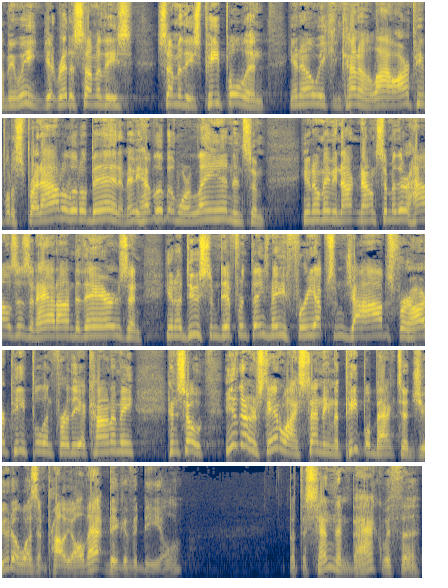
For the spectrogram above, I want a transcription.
I mean, we can get rid of some of these, some of these people and, you know, we can kind of allow our people to spread out a little bit and maybe have a little bit more land and some, you know, maybe knock down some of their houses and add on to theirs and, you know, do some different things, maybe free up some jobs for our people and for the economy. And so you can understand why sending the people back to Judah wasn't probably all that big of a deal. But to send them back with the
